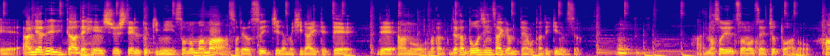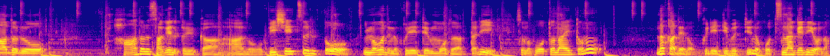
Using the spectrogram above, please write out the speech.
えーアンリアルエディターで編集しているときにそのままそれをスイッチでも開いててであのなんか若干同時に作業みたいなことができるんですよ。うん。うんはい。まあ、そういうその、ね、ちょっとあのハードルをハードル下げるというかあの PC ツールと今までのクリエイティブモードだったりそのフォートナイトの中でのクリエイティブっていうのをこうつなげるような、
